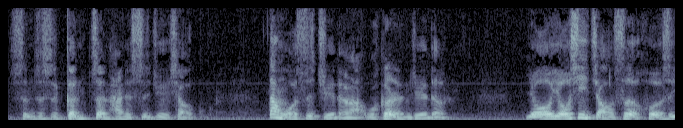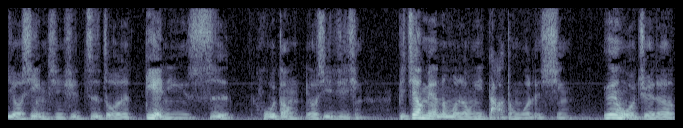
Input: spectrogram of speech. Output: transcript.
甚至是更震撼的视觉效果。但我是觉得啦，我个人觉得，由游戏角色或者是游戏引擎去制作的电影式互动游戏剧情，比较没有那么容易打动我的心，因为我觉得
